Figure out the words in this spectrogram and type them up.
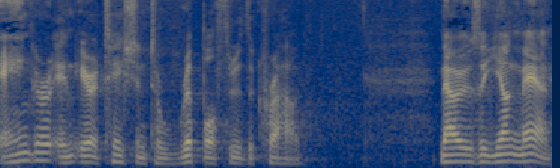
anger and irritation to ripple through the crowd. Now, he was a young man.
